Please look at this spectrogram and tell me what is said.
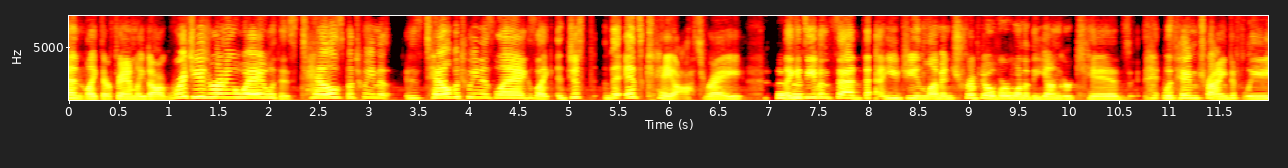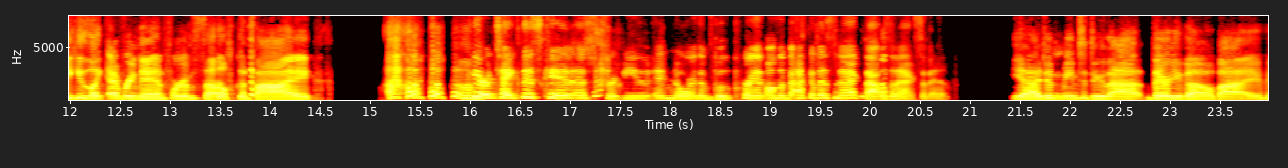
And like their family dog Richie's running away with his tails between his tail between his legs. Like it just it's chaos, right? Like it's even said that Eugene Lemon tripped over one of the younger kids with him trying to flee. He's like every man for himself. Goodbye. Um, Here, take this kid as tribute. Ignore the boot print on the back of his neck. That was an accident. Yeah, I didn't mean to do that. There you go. Bye.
